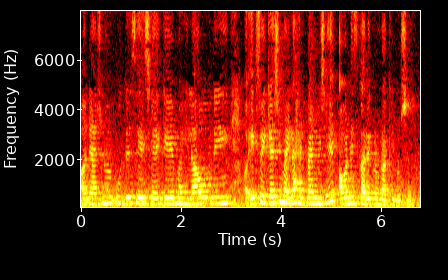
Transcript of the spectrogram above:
અને આજનો ઉદ્દેશ એ છે કે મહિલાઓની, એકસો એક્યાસી મહિલા હેલ્પલાઇન વિશે અવેરનેસ કાર્યક્રમ રાખેલો છે.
